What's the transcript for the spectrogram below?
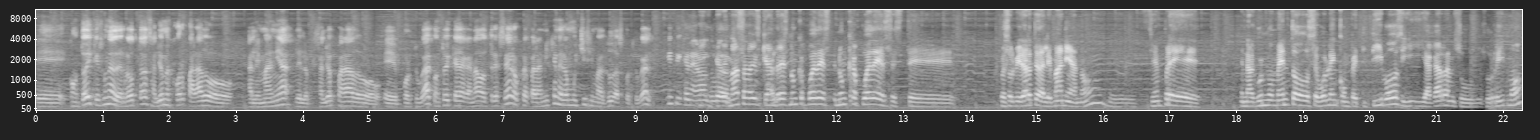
eh, con todo y que es una derrota, salió mejor parado Alemania de lo que salió parado eh, Portugal, con todo y que haya ganado 3-0, que para mí generó muchísimas dudas Portugal. Sí, sí generó dudas. además sabes que Andrés nunca puedes, nunca puedes, este, pues olvidarte de Alemania, ¿no? Eh, siempre en algún momento se vuelven competitivos y, agarran su, ritmo.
